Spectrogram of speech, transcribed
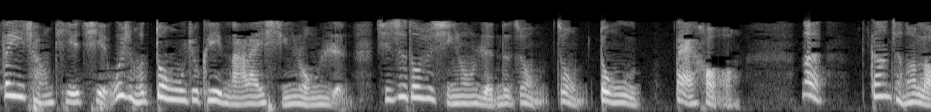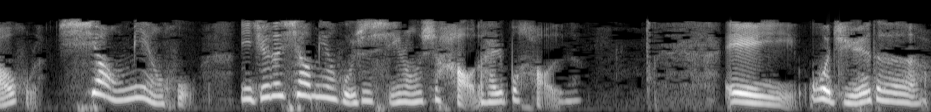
非常贴切？为什么动物就可以拿来形容人？其实这都是形容人的这种这种动物代号、哦。那刚刚讲到老虎了，笑面虎，你觉得笑面虎是形容是好的还是不好的呢？哎，我觉得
